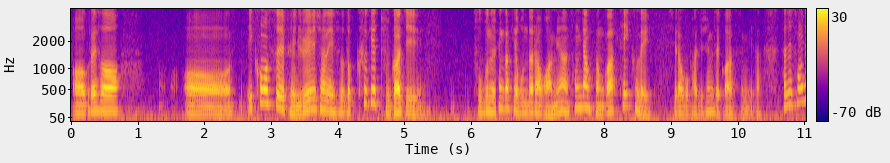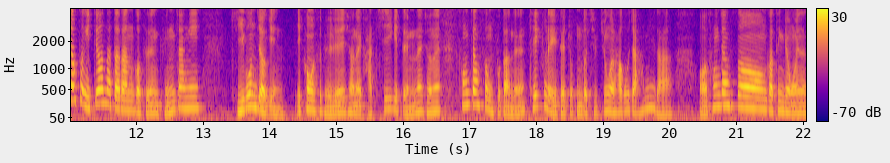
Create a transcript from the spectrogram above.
어, 그래서 어, 이커머스의 밸류에이션에 있어서 크게 두 가지 부분을 생각해 본다라고 하면 성장성과 테이크 레이시라고 봐주시면 될 것 같습니다. 사실 성장성이 뛰어나다라는 것은 굉장히 기본적인 이커머스 밸류에이션의 가치이기 때문에 저는 성장성보다는 테이크 레이트에 조금 더 집중을 하고자 합니다. 어, 성장성 같은 경우에는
